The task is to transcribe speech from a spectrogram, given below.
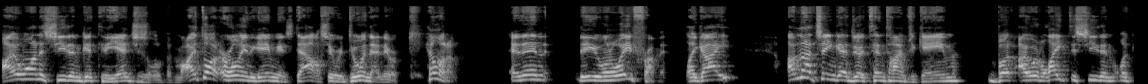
I want to see them get to the edges a little bit more. I thought early in the game against Dallas, they were doing that. And they were killing them. And then they went away from it. Like I, I'm not saying you got to do it 10 times a game, but I would like to see them look,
